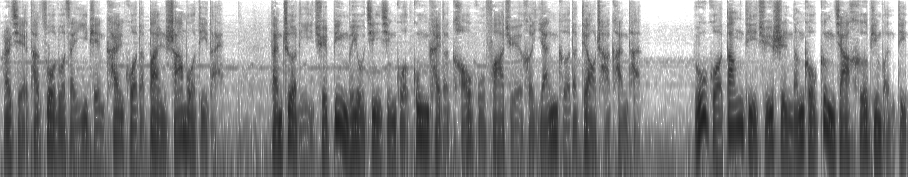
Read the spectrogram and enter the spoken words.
而且它坐落在一片开阔的半沙漠地带，但这里却并没有进行过公开的考古发掘和严格的调查勘探。如果当地局势能够更加和平稳定，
